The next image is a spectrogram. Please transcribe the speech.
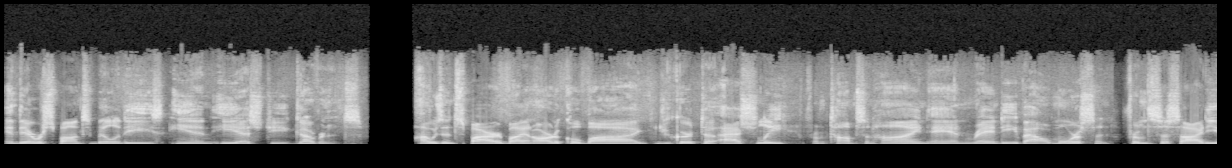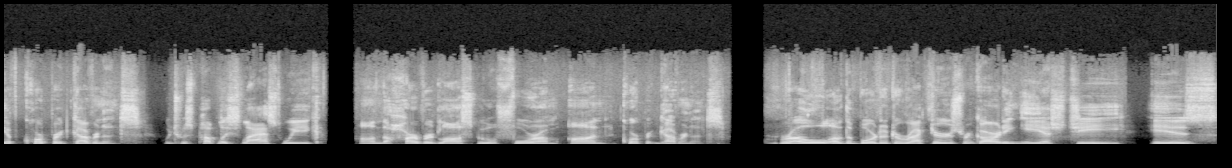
and their responsibilities in ESG governance. I was inspired by an article by Jurgita Ashley from Thompson Hine and Randi Van Morrison from the Society of Corporate Governance, which was published last week on the Harvard Law School Forum on Corporate Governance. Role of the board of directors regarding ESG is,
